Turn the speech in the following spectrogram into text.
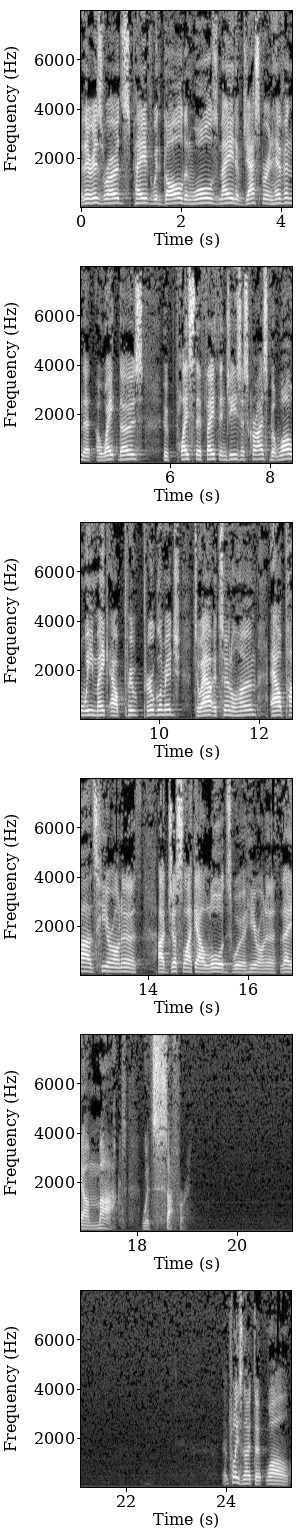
there is roads paved with gold and walls made of jasper in heaven that await those who place their faith in Jesus Christ. But while we make our pilgrimage to our eternal home, our paths here on earth are just like our Lord's were here on earth. They are marked with suffering. And please note that while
